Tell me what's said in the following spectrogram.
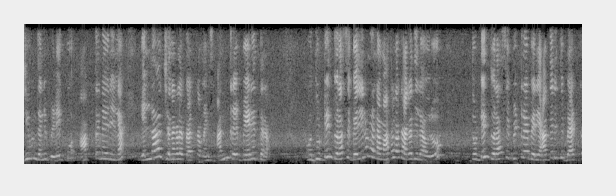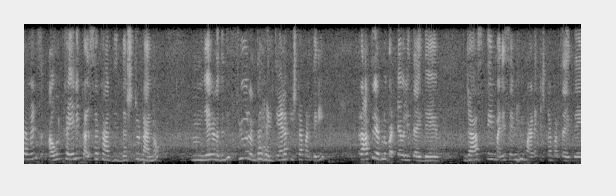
ಜೀವನದಲ್ಲಿ ಬೆಳಕು ಆಗ್ತಾನೇ ಇರಲಿಲ್ಲ. ಎಲ್ಲ ಜನಗಳ ಬ್ಯಾಡ್ ಕಮೆಂಟ್ಸ್ ಅಂದರೆ ಬೇರೆ ಥರ ದುಡ್ಡಿನ ದುರಾಸೆ ಬೇರೆನೂ ನನ್ನ ಮಾತಾಡೋಕ್ಕಾಗೋದಿಲ್ಲ ಅವರು. ದುಡ್ಡಿನ ದುರಾಸೆ ಬಿಟ್ಟರೆ ಬೇರೆ ಯಾವುದೇ ರೀತಿ ಬ್ಯಾಡ್ ಕಮೆಂಟ್ಸ್ ಅವ್ರ ಕೈಯಲ್ಲಿ ಕಳ್ಸೋಕ್ಕಾಗದಿದ್ದಷ್ಟು ನಾನು ಏನು ಹೇಳೋದಂದ್ರೆ ಫ್ಯೂರ್ ಅಂತ ಹೇಳ್ತಿ ಹೇಳೋಕ್ಕೆ ಇಷ್ಟಪಡ್ತೀನಿ ರಾತ್ರಿ ಆಗಲೂ ಬಟ್ಟೆ ಹೊಲಿತಾ ಇದ್ದೆ. ಜಾಸ್ತಿ ಮನೆ ಸೇವಿಂಗ್ ಮಾಡೋಕ್ಕೆ ಇಷ್ಟಪಡ್ತಾ ಇದ್ದೆ.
